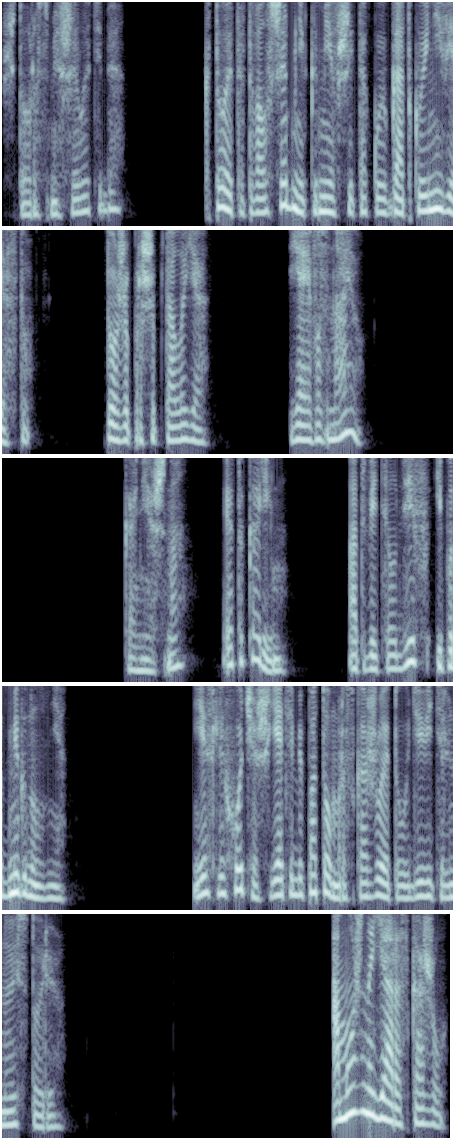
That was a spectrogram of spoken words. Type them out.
«Что рассмешило тебя? Кто этот волшебник, имевший такую гадкую невесту?» Тоже прошептала я. «Я его знаю?» «Конечно, это Карим», — ответил Див и подмигнул мне. «Если хочешь, я тебе потом расскажу эту удивительную историю». «А можно я расскажу?»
